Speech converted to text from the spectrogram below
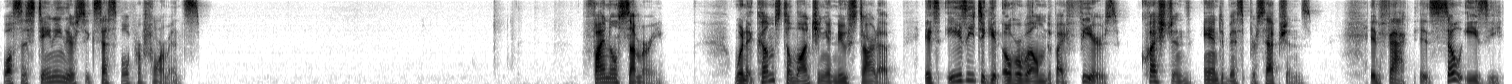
while sustaining their successful performance. Final summary When it comes to launching a new startup, it's easy to get overwhelmed by fears questions, and misperceptions. In fact, it's so easy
